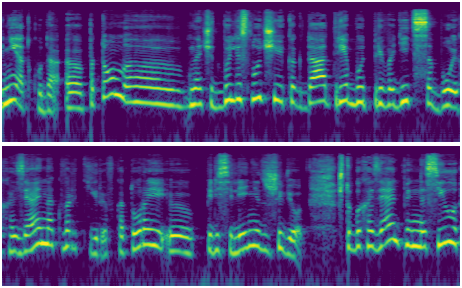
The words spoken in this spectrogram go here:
неоткуда. Э, Потом, э, значит, были случаи, когда требуют приводить с собой хозяина квартиры, в которой э, переселенец живет, чтобы хозяин приносил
